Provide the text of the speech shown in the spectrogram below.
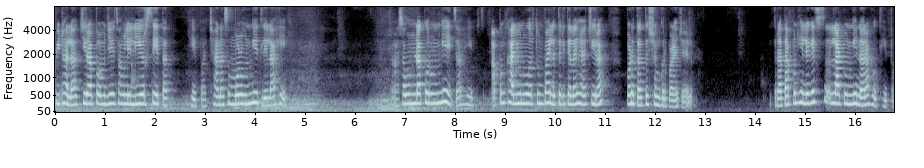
पिठाला चिरा प म्हणजे चांगले लिअर्स येतात. हे पा छान असं मळून घेतलेलं आहे. असा उंडा करून घ्यायचा. हे आपण खालीहून वरतून पाहिलं तरी त्याला ह्या चिरा पडतातच शंकरपाळ्याच्या याला. तर आता आपण हे लगेच लाटून घेणार आहोत. हे पा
